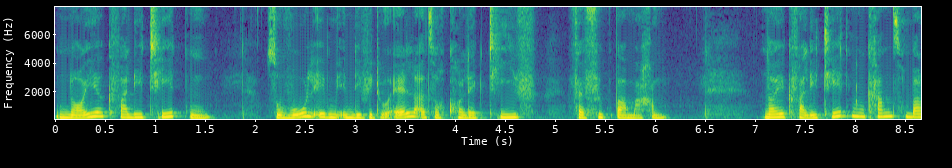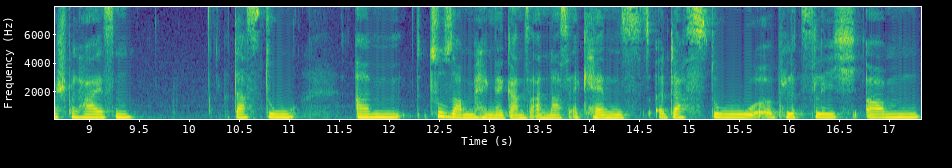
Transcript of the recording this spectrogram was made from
neue Qualitäten sowohl eben individuell als auch kollektiv verfügbar machen. Neue Qualitäten kann zum Beispiel heißen, dass du ähm, Zusammenhänge ganz anders erkennst, dass du äh, plötzlich ähm,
